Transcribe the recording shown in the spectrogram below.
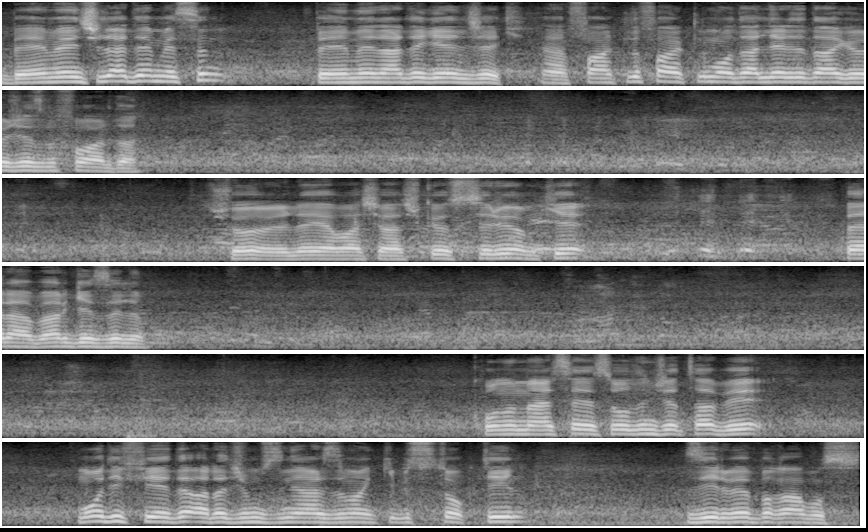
BMW'ciler demesin, BMW'lerde gelecek. Yani farklı farklı modelleri de daha göreceğiz bu fuarda. Şöyle yavaş yavaş gösteriyorum ki beraber gezelim. Konu Mercedes olunca tabi modifiyede aracımızın her zaman gibi stok değil. Zirve Brabus.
